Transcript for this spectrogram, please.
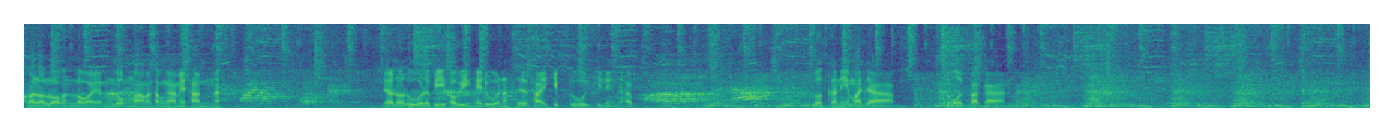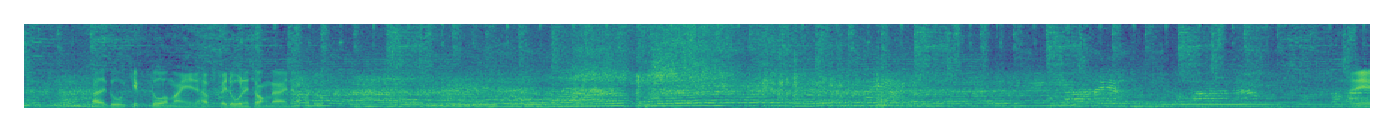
เวลาล้อมันลอยมันลงมามันทำงานไม่ทันนะ เดี๋ยวเราดูนะพี่เขาวิ่งให้ดูนะจะถ่ายคลิปดูอีกทีหนึ่งนะครับ รถคันนี้มาจากสมุทรปราการนะถ้าจะดูคลิปตัวใหม่นะครับ ไปดูในช่องได้นะครับมาดูอันนี้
